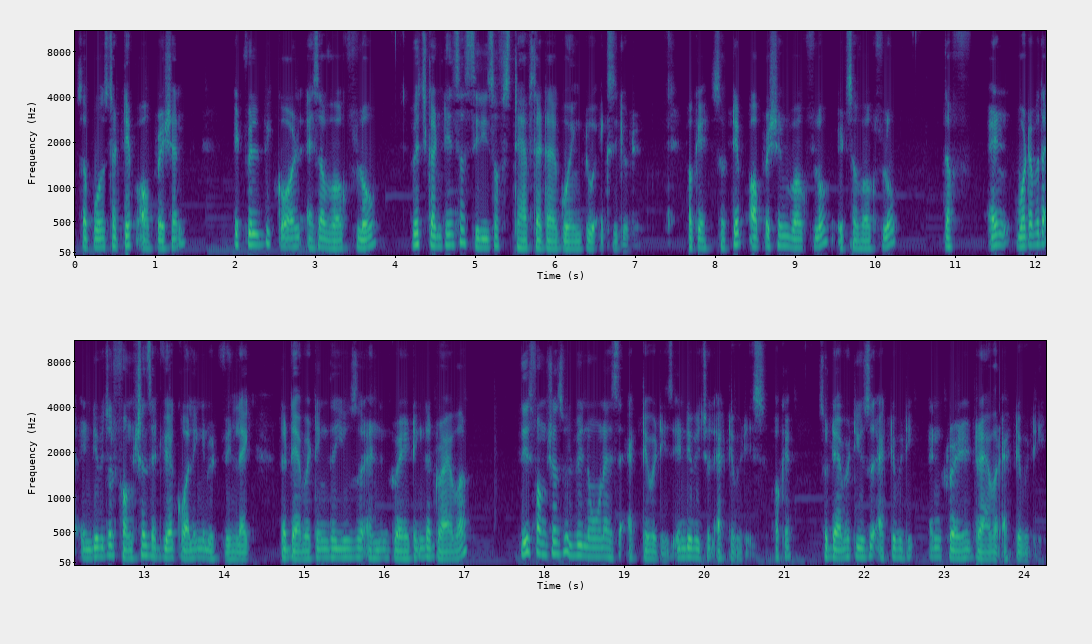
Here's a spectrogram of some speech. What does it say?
suppose the tip operation it will be called as a workflow which contains a series of steps that are going to execute it. Okay so tip operation workflow it's a workflow. The and whatever the individual functions that we are calling in between like the debiting the user and creating the driver? These functions will be known as the activities individual activities okay? So debit user activity and credit driver activity.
